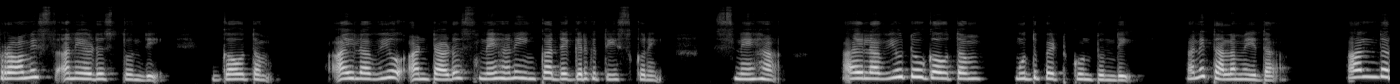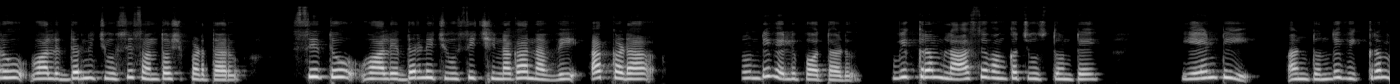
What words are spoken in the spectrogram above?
ప్రామిస్ అని ఏడుస్తుంది. గౌతమ్ ఐ లవ్ యూ అంటాడు స్నేహని ఇంకా దగ్గరికి తీసుకుని. Sneha I love you too Gautam ముద్దు పెట్టుకుంటుంది అని తల మీద. అందరూ వాళ్ళిద్దరిని చూసి సంతోషపడతారు. సిద్ధు వాళ్ళిద్దరిని చూసి చిన్నగా నవ్వి అక్కడ నుండి వెళ్ళిపోతాడు. విక్రమ్ లాస్య వంక చూస్తుంటే ఏంటి? అంటుంది. విక్రమ్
